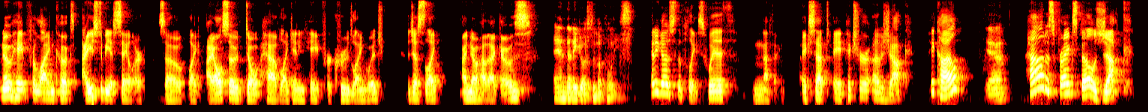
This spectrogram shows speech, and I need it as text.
No hate for line cooks. I used to be a sailor, so like I also don't have like any hate for crude language. Just like I know how that goes. And then he goes to the police. Then he goes to the police with nothing except a picture of Jacques. Hey Kyle, Yeah. how does Frank spell Jacques?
